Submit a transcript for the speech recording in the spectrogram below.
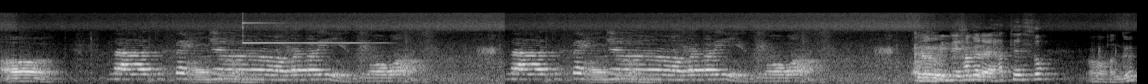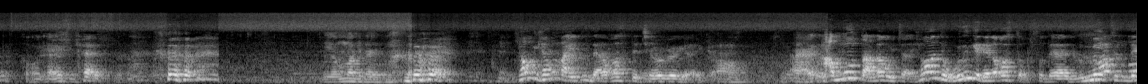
아. 나 스페인어 발발이 지워와 나 스페인어 발발이 지워와 그 카메라에 하트했어? 어 방금? 어 잘했어 잘했어. 이 엄마 기다리고. 형, 형 많이 또 내가 봤을 때 재혁이 형이라니까. 어. 아. 아무것도 안 하고 있잖아. 형한테 오는 게 내가 봤을 때 없어. 내가 룸메이트인데.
